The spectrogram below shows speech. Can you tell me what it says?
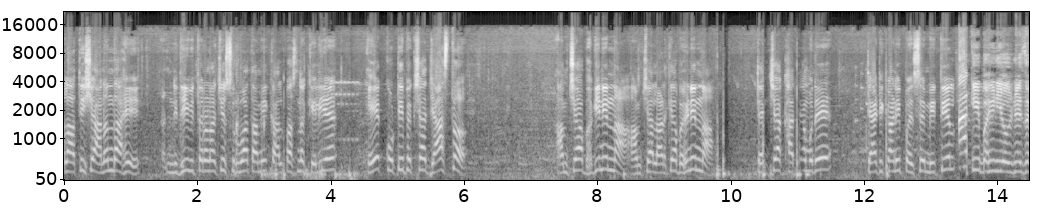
मला अतिशय आनंद आहे. निधी वितरणाची सुरुवात आम्ही कालपासून केली आहे. एक कोटीपेक्षा जास्त आमच्या भगिनींना आमच्या लाडक्या बहिणींना त्यांच्या खात्यामध्ये त्या ठिकाणी पैसे मिळतील. लाडकी बहीण योजनेचे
